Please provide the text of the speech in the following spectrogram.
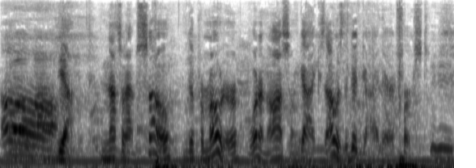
Oh. Yeah. And that's what happened. So the promoter, what an awesome guy, because I was the good guy there at 1st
